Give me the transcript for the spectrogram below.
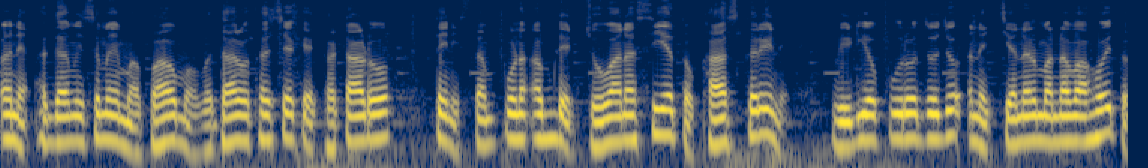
અને આગામી સમયમાં ભાવમાં વધારો થશે કે ઘટાડો, તેની સંપૂર્ણ અપડેટ જોવાના છીએ. તો ખાસ કરીને વીડિયો પૂરો જોજો અને ચેનલમાં નવા હોય તો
